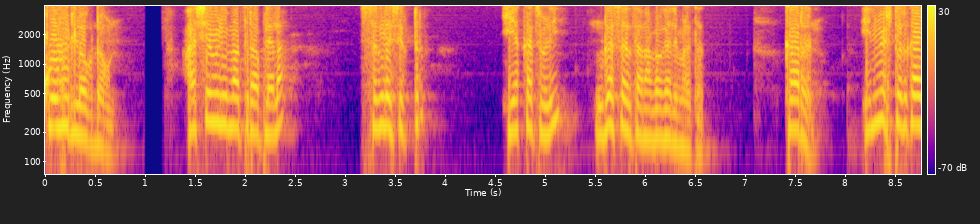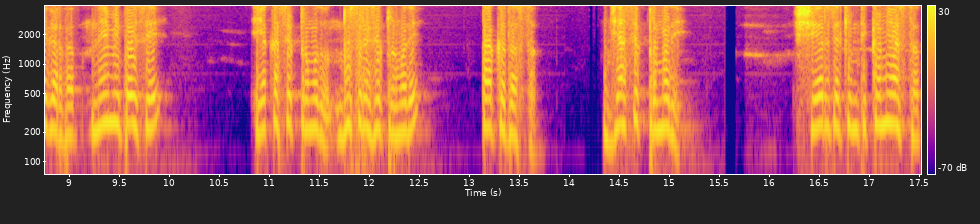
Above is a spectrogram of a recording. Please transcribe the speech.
कोविड लॉकडाऊन अशा वेळी मात्र आपल्याला सगळे सेक्टर एकाच वेळी घसरताना बघायला मिळतात. कारण इन्व्हेस्टर काय करतात? नेहमी पैसे एका सेक्टरमधून दुसऱ्या सेक्टरमध्ये टाकत असतात. ज्या सेक्टरमध्ये शेअरच्या किमती कमी असतात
